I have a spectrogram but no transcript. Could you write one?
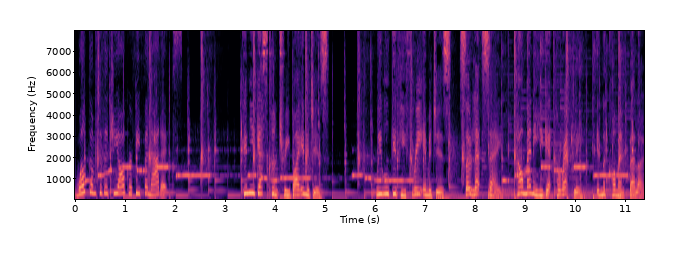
Welcome to the Geography Fanatics. Can you guess country by images? We will give you three images, so let's say how many you get correctly in the comment below.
